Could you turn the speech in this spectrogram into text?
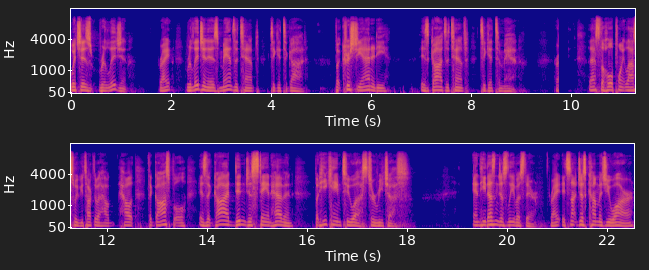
which is religion, right? Religion is man's attempt to get to God, but Christianity is God's attempt to get to man. Right? That's the whole point last week. We talked about how, how the gospel is that God didn't just stay in heaven, but he came to us to reach us. And he doesn't just leave us there, right? It's not just come as you are,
